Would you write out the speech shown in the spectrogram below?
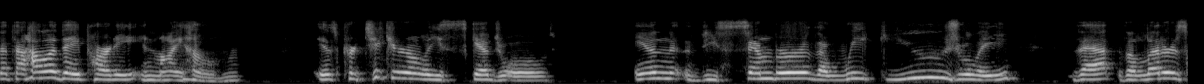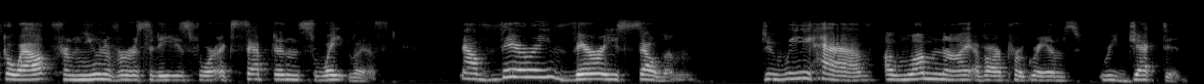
that the holiday party in my home is particularly scheduled in December, the week usually that the letters go out from universities for acceptance waitlist. Now, very, very seldom do we have alumni of our programs rejected.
